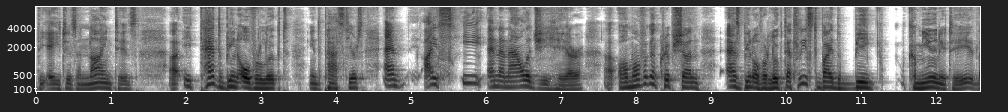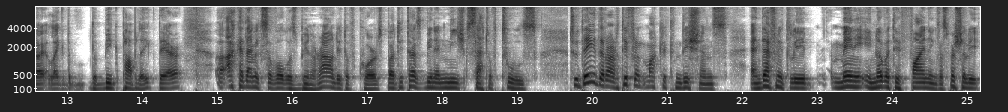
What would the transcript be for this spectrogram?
the 80s and 90s, uh, it had been overlooked in the past years. And I see an analogy here. Uh, homomorphic encryption has been overlooked, at least by the big community, like, like the, the big public there. Uh, academics have always been around it, of course, but it has been a niche set of tools. Today, there are different market conditions and definitely many innovative findings, especially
